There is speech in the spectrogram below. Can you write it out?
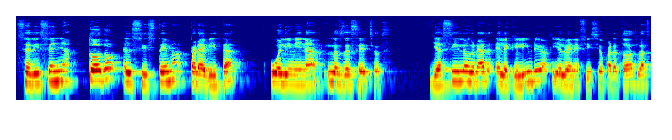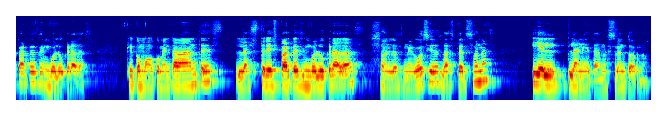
Se diseña todo el sistema para evitar o eliminar los desechos y así lograr el equilibrio y el beneficio para todas las partes involucradas, que como comentaba antes, las tres partes involucradas son los negocios, las personas y el planeta, nuestro entorno.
